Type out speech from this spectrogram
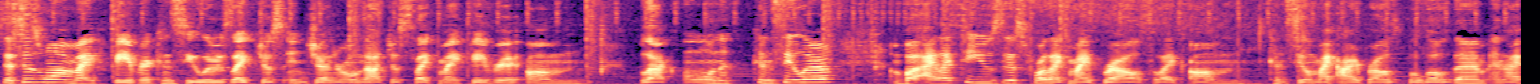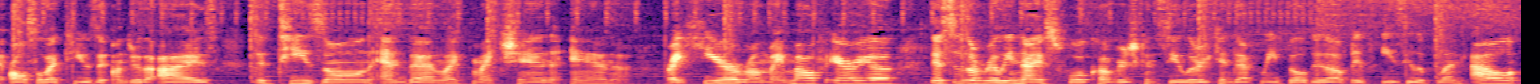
This is one of my favorite concealers like just in general, not just like my favorite um, black owned concealer. But I like to use this for like my brows to like um, conceal my eyebrows below them and I also like to use it under the eyes the T-zone and then like my chin and right here around my mouth area. This is a really nice full coverage concealer. You can definitely build it up. It's easy to blend out.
